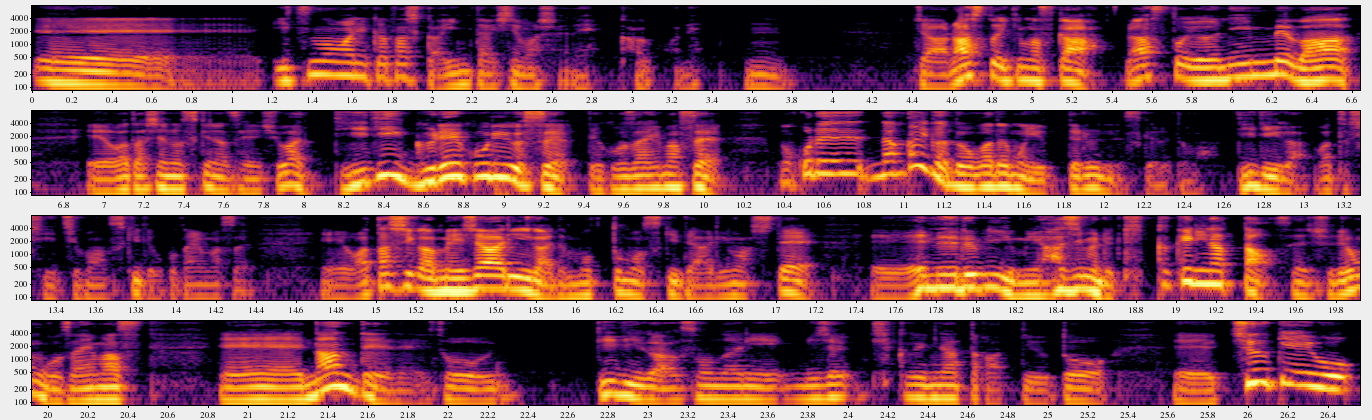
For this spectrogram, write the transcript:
えー、いつの間にか確か引退してましたね、カブはね。うん。じゃあラストいきますか。ラスト4人目は、えー、私の好きな選手はディディ・グレゴリウスでございます。これ何回か動画でも言ってるんですけれども、ディディが私一番好きでございます。えー、私がメジャーリーガーで最も好きでありまして、えー、MLB を見始めるきっかけになった選手でもございます。えー、なんでね、そう、ディディがそんなにきっかけになったかっていうと、えー、中継を、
